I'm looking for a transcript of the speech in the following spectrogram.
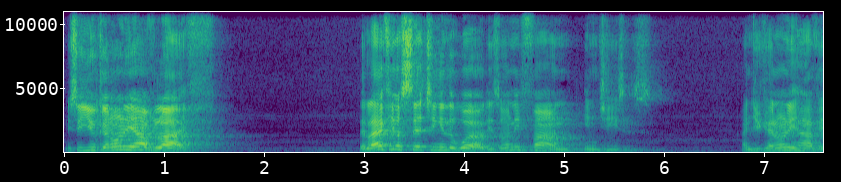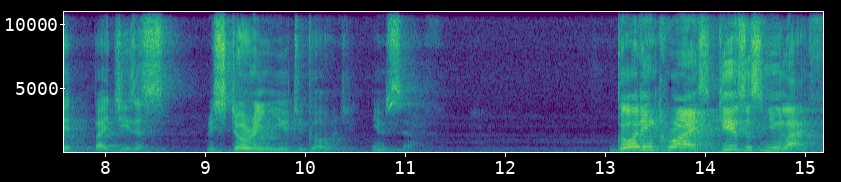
You see, you can only have life. The life you're searching in the world is only found in Jesus. And you can only have it by Jesus restoring you to God Himself. God in Christ gives us new life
